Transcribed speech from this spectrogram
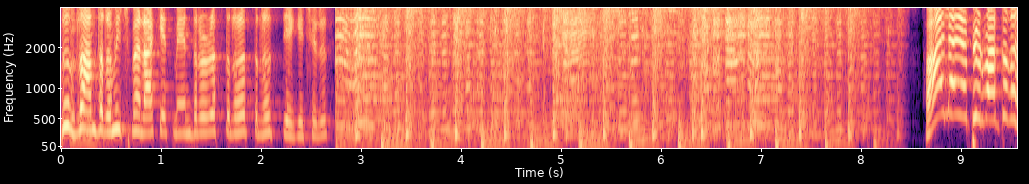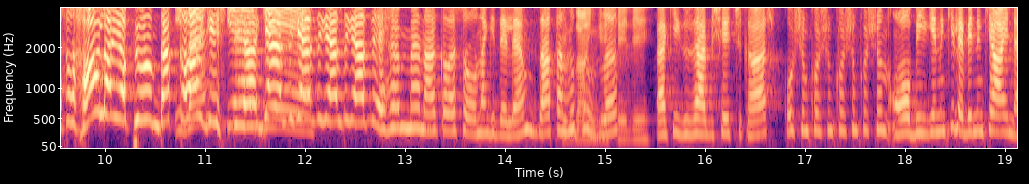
hızlandırırım hiç merak etmeyin. Dırırıt dırırıt dırırıt diye geçeriz. Hala yapıyorum arkadaşlar. Hala yapıyorum. Dakikalar İğrenç geçti ya. geldi. Geldi geldi geldi geldi. Hemen arkadaşlar ona gidelim. Zaten Şuradan hızlı. geçelim. Belki güzel bir şey çıkar. Koşun koşun koşun koşun. O Bilge'ninkiyle benimki aynı.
